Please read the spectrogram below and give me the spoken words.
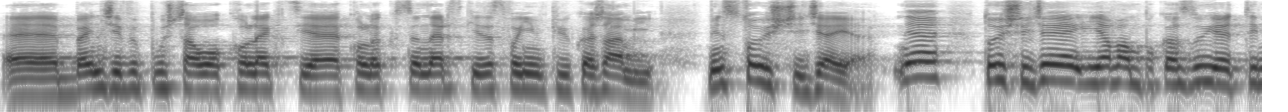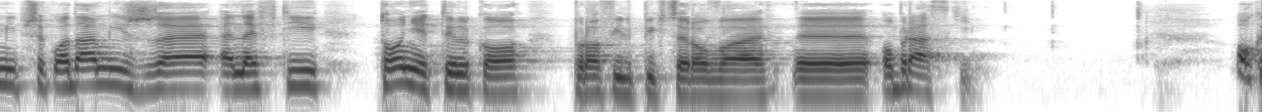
e, będzie wypuszczało kolekcje kolekcjonerskie ze swoimi piłkarzami, więc to już się dzieje, nie? To już się dzieje i ja Wam pokazuję tymi przykładami, że NFT to nie tylko profil picture'owe e, obrazki. OK,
